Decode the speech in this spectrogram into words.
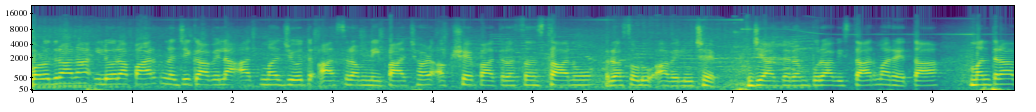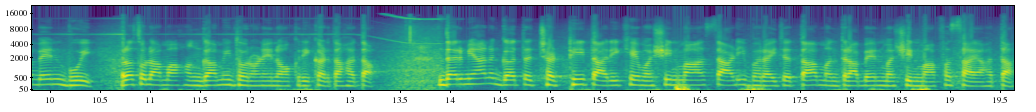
વડોદરાના ઇલોરા પાર્ક નજીક આવેલા આત્મજ્યોત આશ્રમની પાછળ અક્ષય પાત્ર સંસ્થાનું રસોડું આવેલું છે, જ્યાં ધરમપુરા વિસ્તારમાં રહેતા મંત્રાબેન ભોઈ રસોડામાં હંગામી ધોરણે નોકરી કરતા હતા. દરમિયાન ગત છઠ્ઠી તારીખે મશીનમાં સાડી ભરાઈ જતા મંત્રાબેન મશીનમાં ફસાયા હતા.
